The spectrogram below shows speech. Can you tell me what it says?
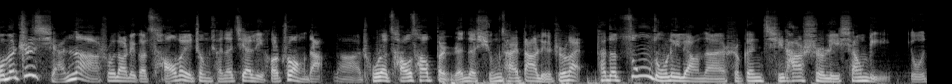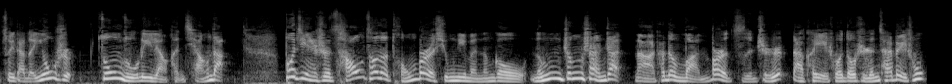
我们之前呢说到这个曹魏政权的建立和壮大啊，除了曹操本人的雄才大略之外，他的宗族力量呢是跟其他势力相比有最大的优势。宗族力量很强大，不仅是曹操的同辈兄弟们能够能征善战，那他的晚辈子侄那可以说都是人才辈出，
